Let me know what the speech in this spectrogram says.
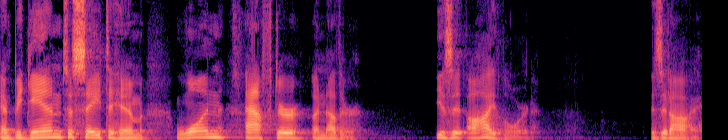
and began to say to him, one after another, Is it I, Lord? Is it I?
